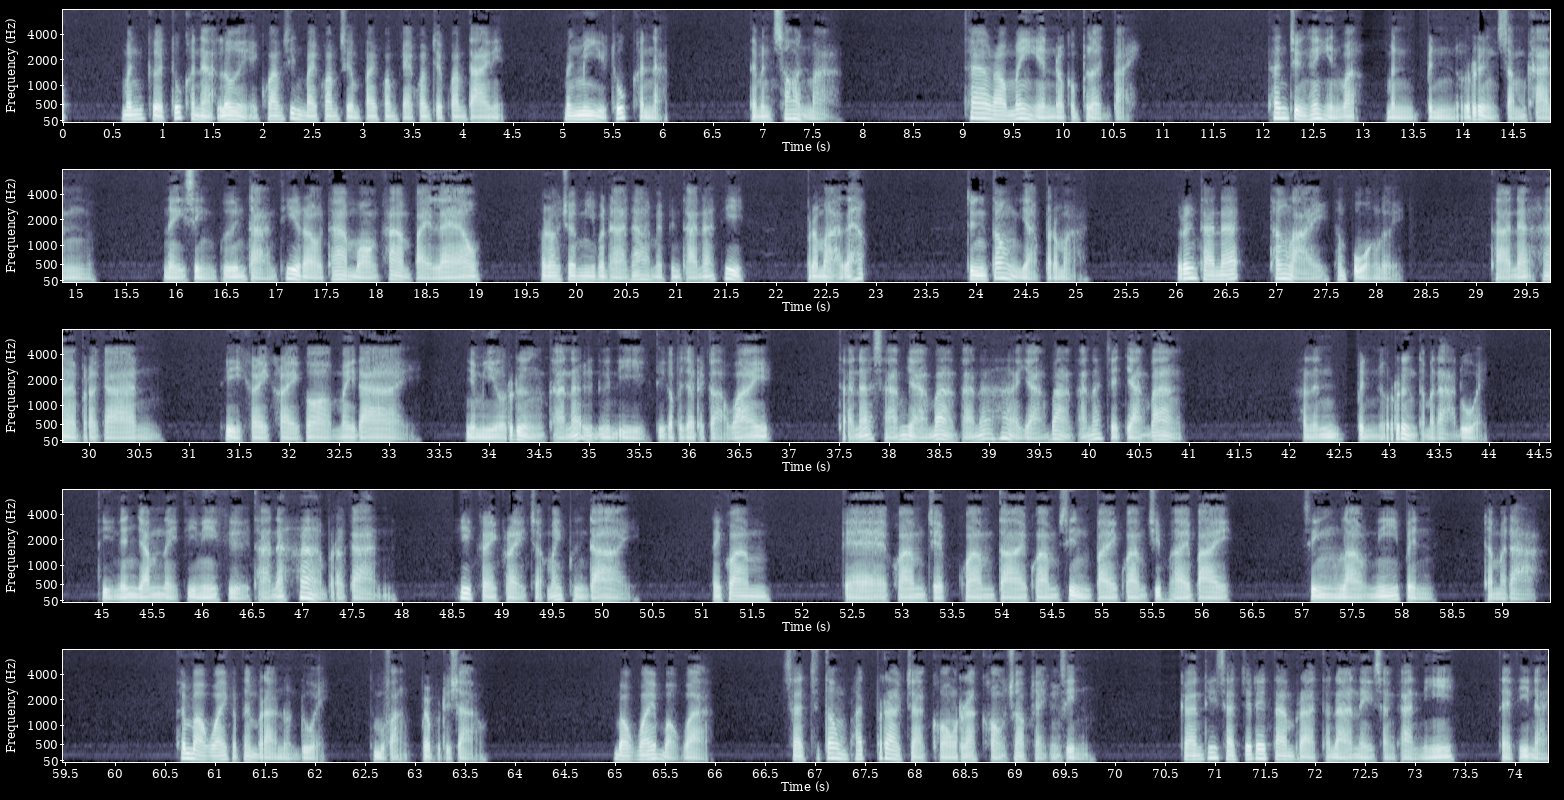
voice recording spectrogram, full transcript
มันเกิดทุกขณะเลยความสิ้นไปความเสื่อมไปความแก่ความเจ็บความตายเนี่ย มันมีอยู่ทุกขณะ แต่มันซ่อนมา ถ้าเราไม่เห็นเราก็เพลินไป ท่านจึงให้เห็นว่ามันเป็นเรื่องสำคัญ ในสิ่งพื้นฐานที่เราถ้ามองข้ามไปแล้ว เราจะมีปัญหาได้มันเป็นฐานะที่ประมาทแล้ว จึงต้องอย่าประมาท เรื่องฐานะทั้งหลายทั้งปวงเลย ฐานะห้าประการ ที่ใครๆก็ไม่ได้ ยังมีเรื่องฐานะอื่นๆอีกที่ข้าพเจ้าได้กล่าวไว้ ฐานะสามอย่างบ้าง ฐานะห้าอย่างบ้าง ฐานะเจ็ดอย่างบ้าง อันนั้นเป็นเรื่องธรรมดาด้วย ที่เน้นย้ำในที่นี้คือฐานะห้าประการ ที่ใครๆจะไม่พึงได้ ในความแก่ความเจ็บความตายความสิ้นไปความชิบหายไป สิ่งเหล่านี้เป็น ธรรมดา ท่านบอกไว้กับท่านพระนนท์ด้วยท่านผู้ฟังพระพุทธเจ้าบอกไว้บอกว่า สัตว์จะต้องพลัดพรากจากของรักของชอบใจทั้งสิน้น การที่สัตว์จะได้ตามปรารถนาในสังการนี้ แต่ที่ไหน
